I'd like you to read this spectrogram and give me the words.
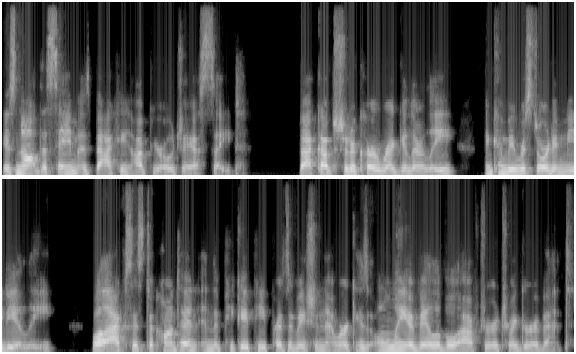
is not the same as backing up your OJS site. Backups should occur regularly and can be restored immediately, while access to content in the PKP Preservation Network is only available after a trigger event.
